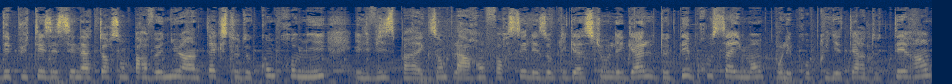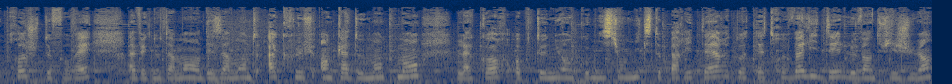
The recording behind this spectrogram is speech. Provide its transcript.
députés et sénateurs sont parvenus à un texte de compromis. Il vise par exemple à renforcer les obligations légales de débroussaillement pour les propriétaires de terrains proches de forêts, avec notamment des amendes accrues en cas de manquement. L'accord obtenu en commission mixte paritaire doit être validé le 28 juin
